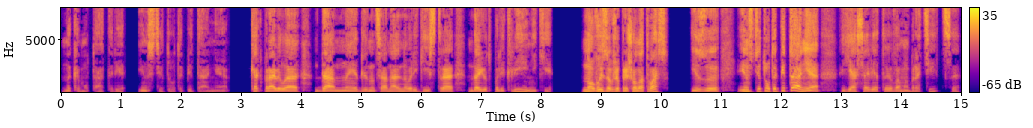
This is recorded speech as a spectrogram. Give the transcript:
на коммутаторе Института питания. Как правило, данные для национального регистра дают поликлиники. Но вызов же пришел от вас из э, института питания. Я советую вам обратиться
